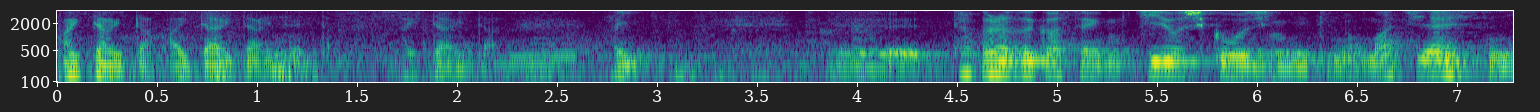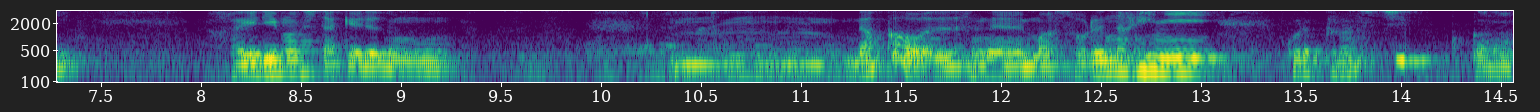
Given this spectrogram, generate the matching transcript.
開いた開いた。開いた開いた開いた。開いた開いた。はい、えー宝塚線清志工人駅の待合室に入りましたけれども。うーん中はですねまあそれなりにこれプラスチックかな？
